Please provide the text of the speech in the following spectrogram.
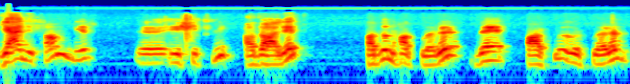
Yani tam bir e, eşitlik, adalet, kadın hakları ve farklı ırkların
